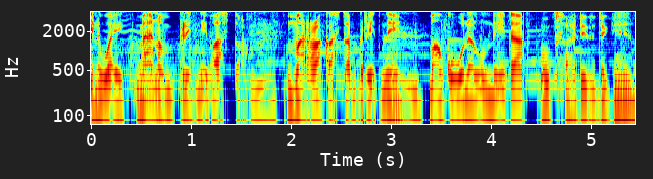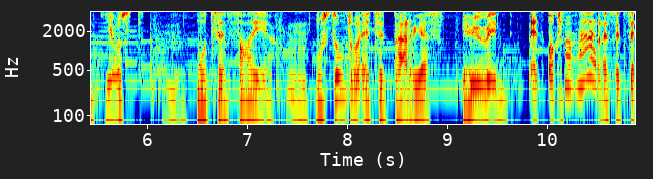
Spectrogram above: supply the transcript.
Anyway, mä en ole Britney vastaan. Mm. Mä rakastan Britney. Mm. Mä oon kuunnellut niitä Oops, I did it again. just. Mm. Mut se faija, mm. musta tuntuu, että se pärjäs hyvin. Et onks mä väärässä? Että se,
